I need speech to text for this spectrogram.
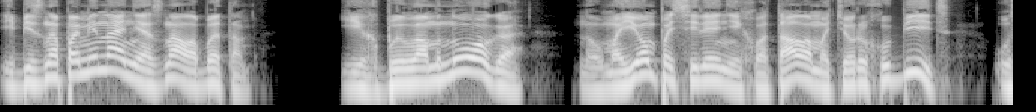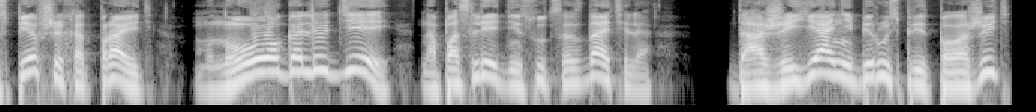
и без напоминания знал об этом. Их было много, но в моем поселении хватало матерых убийц, успевших отправить много людей на последний суд Создателя. Даже я не берусь предположить,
